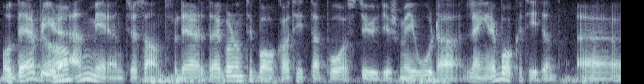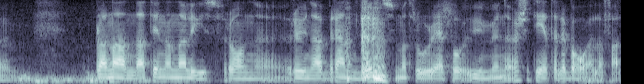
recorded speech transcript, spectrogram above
Och där blir det Ja. än mer intressant för där, där går de tillbaka och tittar på studier som är gjorda längre bak i tiden. Eh, bland annat en analys från eh, Runar Brännlund som jag tror är på Umeå universitet eller var i alla fall.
